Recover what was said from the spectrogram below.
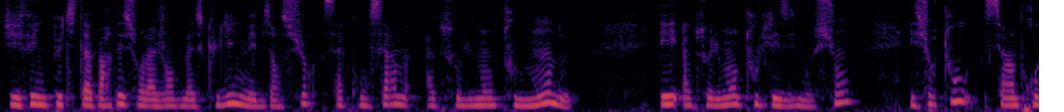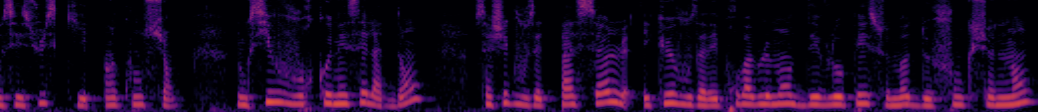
J'ai fait une petite aparté sur la jante masculine, mais bien sûr, ça concerne absolument tout le monde et absolument toutes les émotions. Et surtout, c'est un processus qui est inconscient. Donc si vous vous reconnaissez là-dedans, sachez que vous n'êtes pas seul et que vous avez probablement développé ce mode de fonctionnement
